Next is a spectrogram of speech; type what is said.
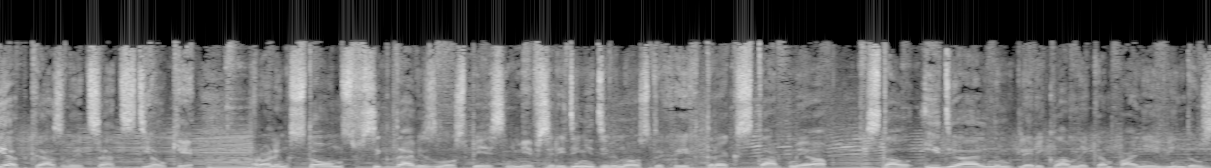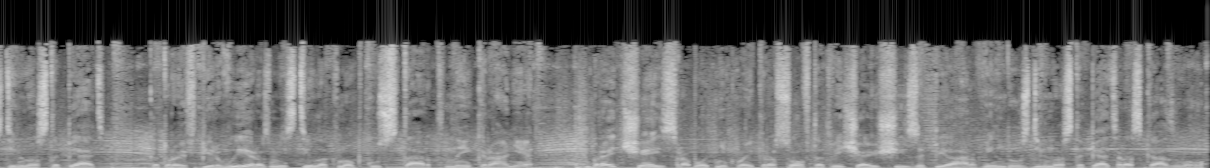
и отказывается от сделки. Rolling Stones всегда везло с песнями. В середине 90-х их трек «Start Me Up» стал идеальным для рекламной кампании Windows 95, которая впервые разместила кнопку «Start» на экране. Брэд Чейз, работник Microsoft, отвечал отвечающий за пиар Windows 95, рассказывал.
